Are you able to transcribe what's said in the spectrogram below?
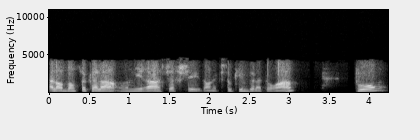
Alors, dans ce cas-là, on ira chercher dans les psukim de la Torah pour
